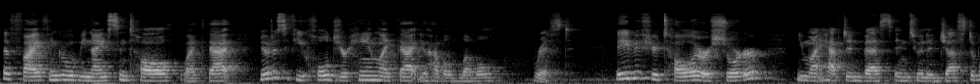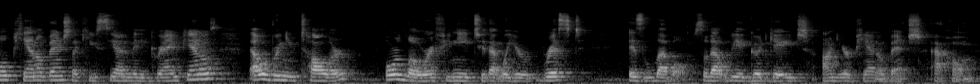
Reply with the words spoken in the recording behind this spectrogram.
The five finger will be nice and tall like that. Notice if you hold your hand like that, you have a level wrist. Maybe if you're taller or shorter, you might have to invest into an adjustable piano bench like you see on many grand pianos. That will bring you taller or lower if you need to. That way your wrist is level. So that will be a good gauge on your piano bench at home.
